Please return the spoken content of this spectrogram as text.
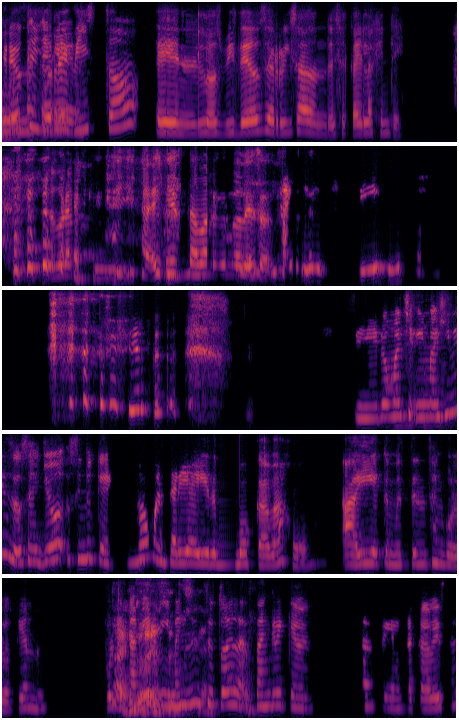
Creo que yo lo he visto en los videos de risa donde se cae la gente. Seguramente ahí estaba alguno de esos. Sí, es cierto. Sí, no manches, imagínense, o sea, yo siento que no aguantaría ir boca abajo, ahí a que me estén sangoloteando. Porque también, imagínense toda la sangre que me hace en la cabeza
